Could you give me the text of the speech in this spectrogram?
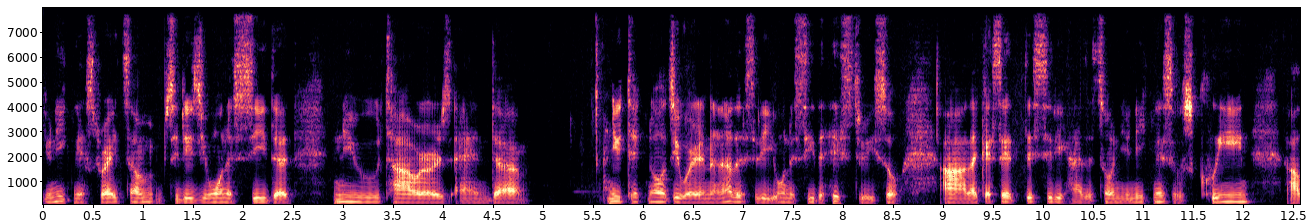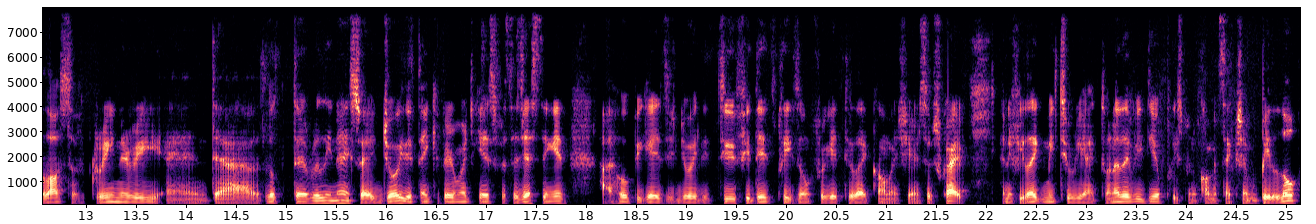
uniqueness right. Some cities you want to see that new towers and um, new technology where in another city you want to see the history. So uh, like I said this city has its own uniqueness. It was clean uh, lots of greenery and uh, looked uh, really nice. So I enjoyed it. Thank you very much guys for suggesting it. I hope you guys enjoyed it too. If you did please don't forget to like comment share and subscribe. And if you'd like me to react to another video please put in the comment section below.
